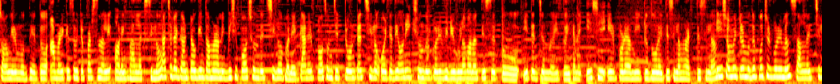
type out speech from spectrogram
সং এর মধ্যে। তো আমার কাছে ওইটা পার্সোনালি অনেক ভালো লাগছিল। তাছাড়া গানটাও কিন্তু আমার অনেক বেশি পছন্দের ছিল। মানে গানের প্রথম যে টোনটা ছিল ওইটা দিয়ে অনেক সুন্দর করে ভিডিওগুলো বানাতেছে। তো এটার জন্যই তো এখানে এসে এরপরে আমি একটু দৌড়াইতেছিলাম হাঁটতেছিলাম। এই সময়টার মধ্যে প্রচুর পরিমাণ সানলাইট ছিল।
